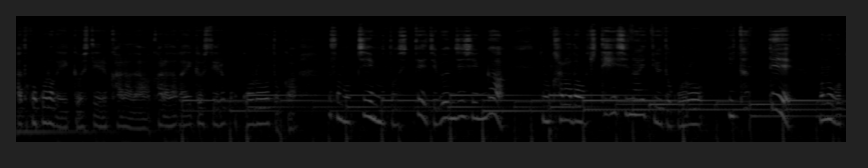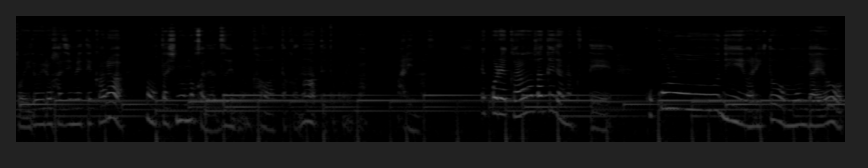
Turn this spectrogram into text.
あと心が影響している体体が影響している心とかそのチームとして自分自身がその体を否定しないっていうところに立って物事をいろいろ始めてから、まあ、私の中では随分変わったかなってところがあります。でこれ体だけじゃなくて心に割と問題を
